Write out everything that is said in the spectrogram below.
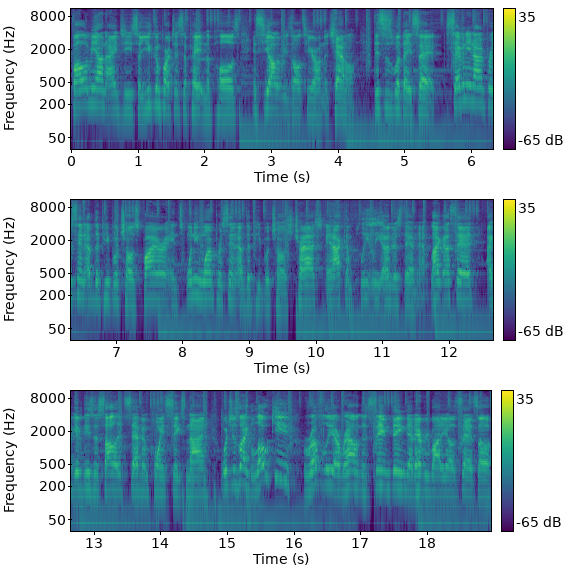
follow me on IG so you can participate in the polls and see all the results here on the channel. This is what they said. 79% of the people chose fire and 21% of the people chose trash. And I completely understand that. Like I said, I give these a solid 7.69, which is like low-key roughly around the same thing that everybody else said. So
